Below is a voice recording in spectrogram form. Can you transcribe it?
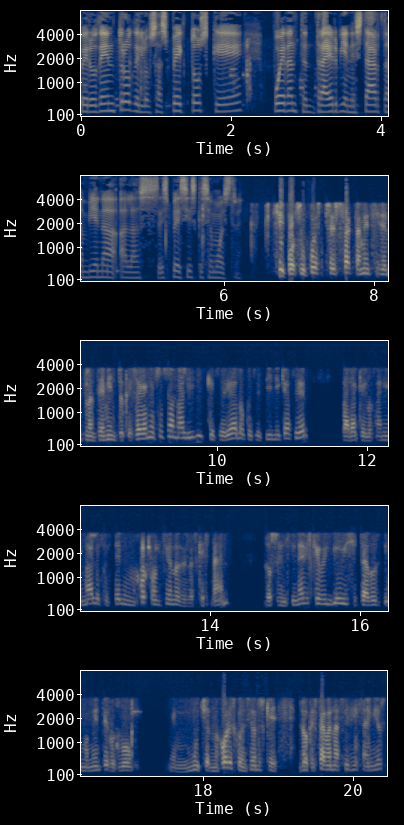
pero dentro de los aspectos que puedan traer bienestar también a, las especies que se muestren. Sí, por supuesto, exactamente el planteamiento, que se hagan esos análisis, que sería lo que se tiene que hacer para que los animales estén en mejor condiciones de las que están los escenarios que yo he visitado últimamente los veo en muchas mejores condiciones que lo que estaban hace 10 años,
